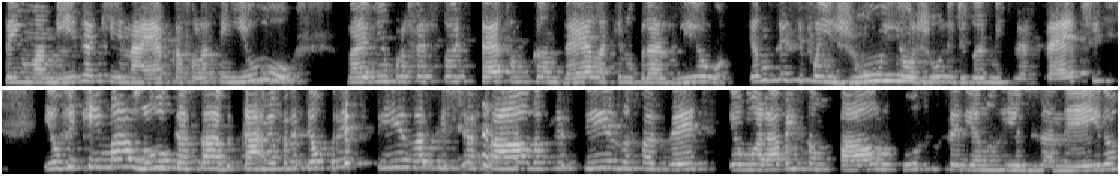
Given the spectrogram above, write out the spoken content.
tem uma amiga que na época falou assim, Yu, vai vir o professor Stefano Candela aqui no Brasil. Eu não sei se foi em junho ou julho de 2017. E eu fiquei maluca, sabe, Carmen? Eu falei assim: eu preciso assistir essa aula, preciso fazer. Eu morava em São Paulo, o curso seria no Rio de Janeiro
